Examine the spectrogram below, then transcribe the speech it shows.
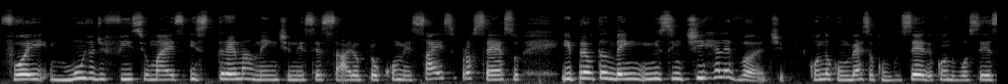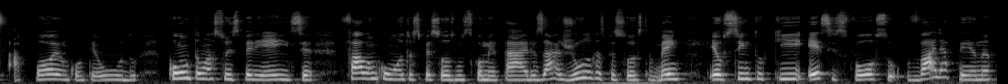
foi muito difícil, mas extremamente necessário para eu começar esse processo e para eu também me sentir relevante quando eu converso com vocês e quando vocês apoiam o conteúdo, contam a sua experiência, falam com outras pessoas nos comentários, ajudam as pessoas também, eu sinto que esse esforço vale a pena.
